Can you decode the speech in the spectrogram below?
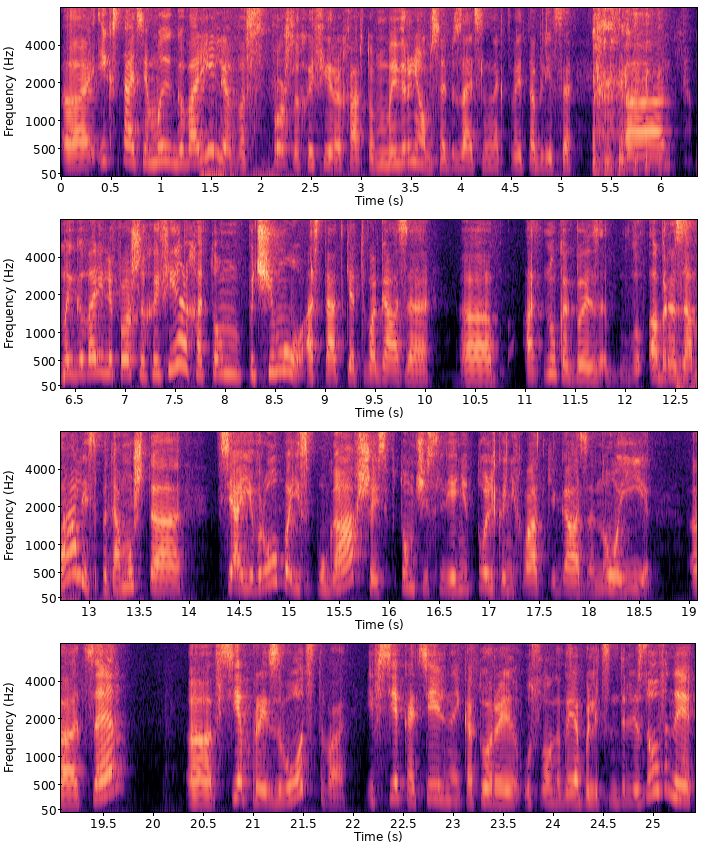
Э, и, кстати, мы говорили в прошлых эфирах, Артур, мы вернемся обязательно к твоей таблице. Э, мы говорили в прошлых эфирах о том, почему остатки этого газа, э, ну, как бы образовались, потому что вся Европа, испугавшись, в том числе не только нехватки газа, но и цен, все производства и все котельные, которые, условно говоря, были централизованные,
